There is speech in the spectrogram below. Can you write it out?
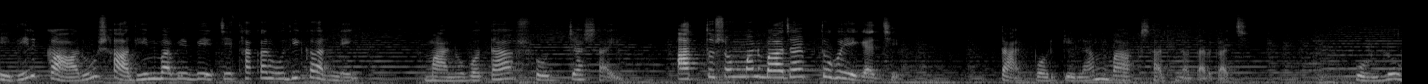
এদের কারও স্বাধীনভাবে বেঁচে থাকার অধিকার নেই। মানবতা শয্যাশায়ী। আত্মসম্মান বাজায়প্ত হয়ে গেছে। তারপর গেলাম বাক স্বাধীনতার কাছে। বলল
